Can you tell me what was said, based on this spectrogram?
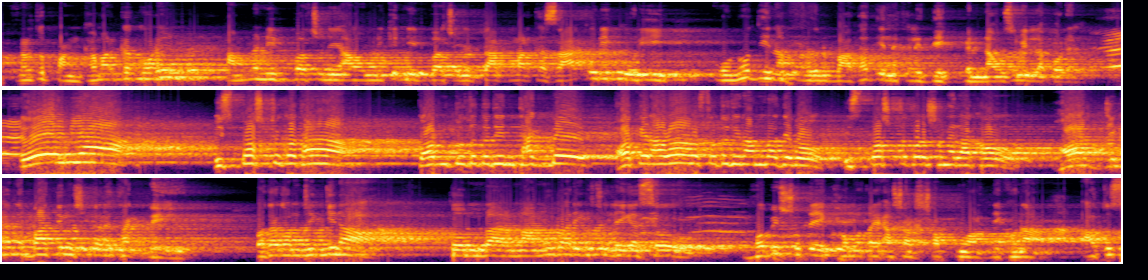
আপনারা তো পাঙ্খা মার্কা করেন, আমরা নির্বাচনে, আওয়ামী লীগের নির্বাচনে টাপ মার্কা যা করি করি, কোনোদিন আপনাদের বাধা দিয়ে না খালি দেখবেন এই মিয়া, স্পষ্ট কথা কণ্ঠ যতদিন থাকবে, হকের আওয়াজ ততদিন আমরা দেব। স্পষ্ট করে শুনে রাখো, হক যেখানে বাতিল সেখানে থাকবে। কথা কোন ঠিক কিনা? তোমরা মামু বাড়ি চলে গেছো। ভবিষ্যতে ক্ষমতায় আসার স্বপ্ন আর দেখো না। অথচ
